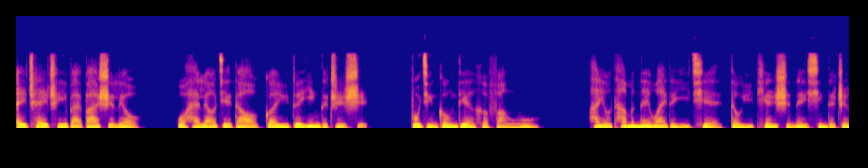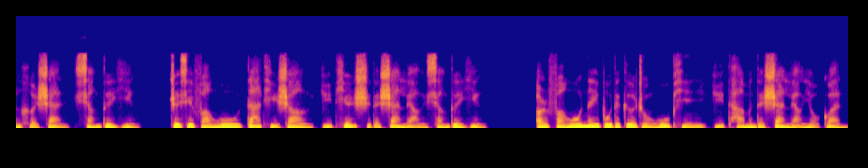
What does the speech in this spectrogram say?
H H 一百八十六，我还了解到关于对应的知识，不仅宫殿和房屋，还有他们内外的一切都与天使内心的真和善相对应。这些房屋大体上与天使的善良相对应，而房屋内部的各种物品与他们的善良有关。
